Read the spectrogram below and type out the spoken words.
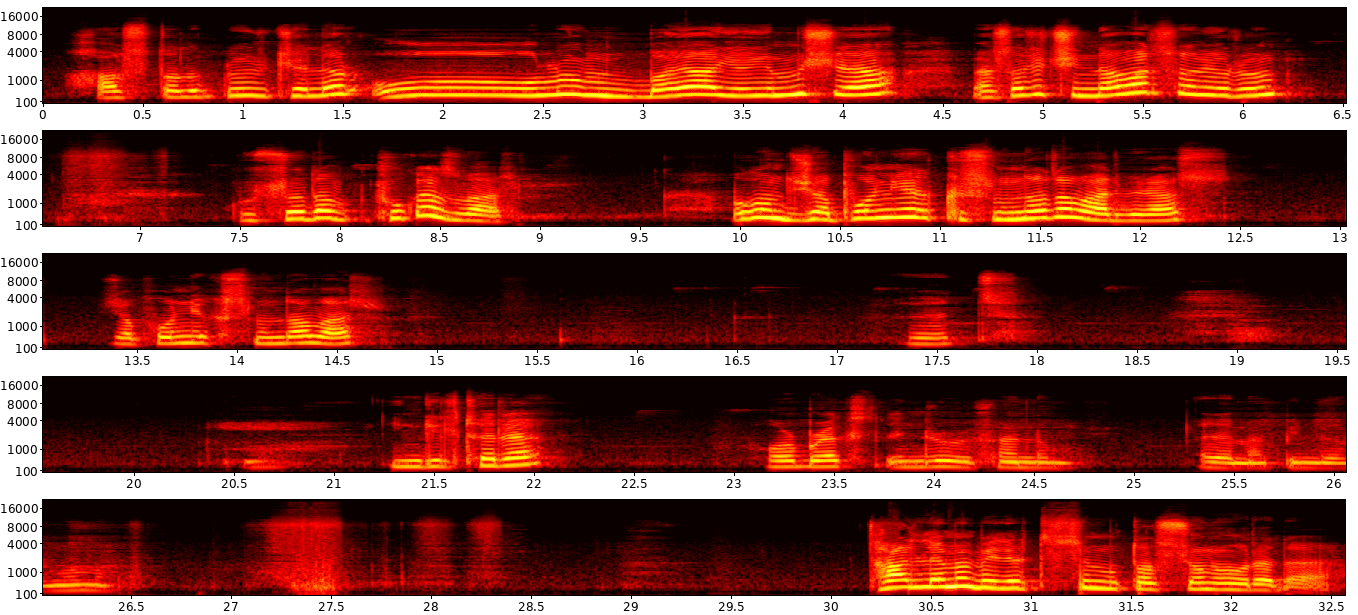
hastalıklı ülkeler. Oo oğlum bayağı yayılmış ya. Ben sadece Çin'de var sanıyorum. Rusya'da çok az var. Bakın Japonya kısmında da var biraz. Japonya kısmında var. Evet. İngiltere for Brexit in the referendum. Ne demek bilmiyorum ama. Terleme belirtisi mutasyonu orada.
